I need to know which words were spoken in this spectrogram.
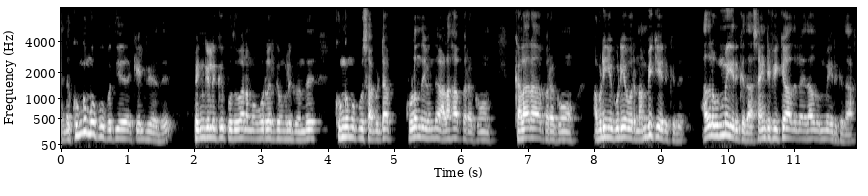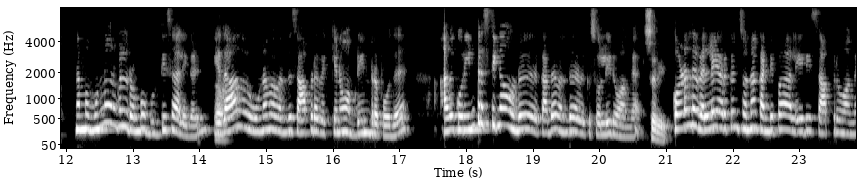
இந்த குங்குமப்பூ பற்றிய கேள்வி அது. பெண்களுக்கு பொதுவாக நம்ம ஊரில் இருக்கவங்களுக்கு வந்து குங்குமப்பூ சாப்பிட்டா குழந்தை வந்து அழகா பிறக்கும் கலராக பிறக்கும் அப்படிங்கக்கூடிய ஒரு நம்பிக்கை இருக்குது. அதில் உண்மை இருக்குதா? சயின்டிஃபிக்காக அதில் ஏதாவது உண்மை இருக்குதா? நம்ம முன்னோர்கள் ரொம்ப புத்திசாலிகள். ஏதாவது ஒரு உணவை வந்து சாப்பிட வைக்கணும் அப்படின்ற போது அதுக்கு ஒரு இன்ட்ரெஸ்டிங்கா ஒரு கதை வந்து அதுக்கு சொல்லிடுவாங்க. சரி. குழந்தை வெள்ளையா இருக்குன்னு சொன்னா கண்டிப்பா லேடிஸ் சாப்பிட்டுருவாங்க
